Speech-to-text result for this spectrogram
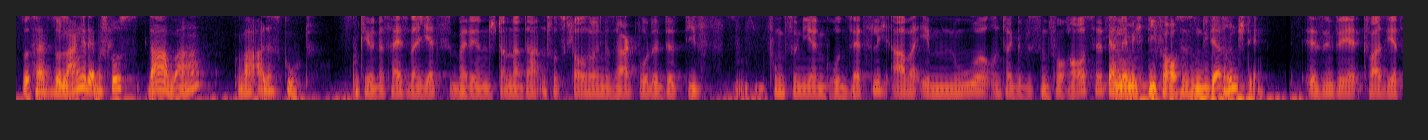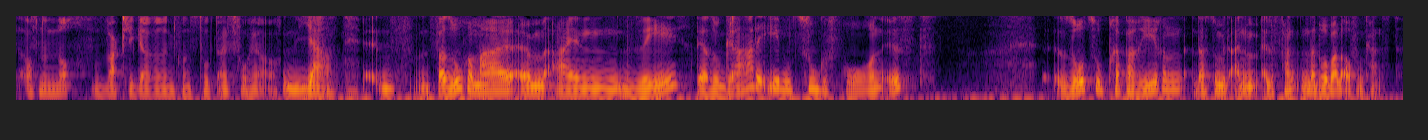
So, das heißt, solange der Beschluss da war, war alles gut. Okay, und das heißt, weil jetzt bei den Standarddatenschutzklauseln gesagt wurde, die funktionieren grundsätzlich, aber eben nur unter gewissen Voraussetzungen. Ja, nämlich die Voraussetzungen, die da drin stehen. äh, sind wir quasi jetzt auf einem noch wackeligeren Konstrukt als vorher auch. Ja, versuche mal ähm, einen See, der so gerade eben zugefroren ist, so zu präparieren, dass du mit einem Elefanten darüber laufen kannst.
